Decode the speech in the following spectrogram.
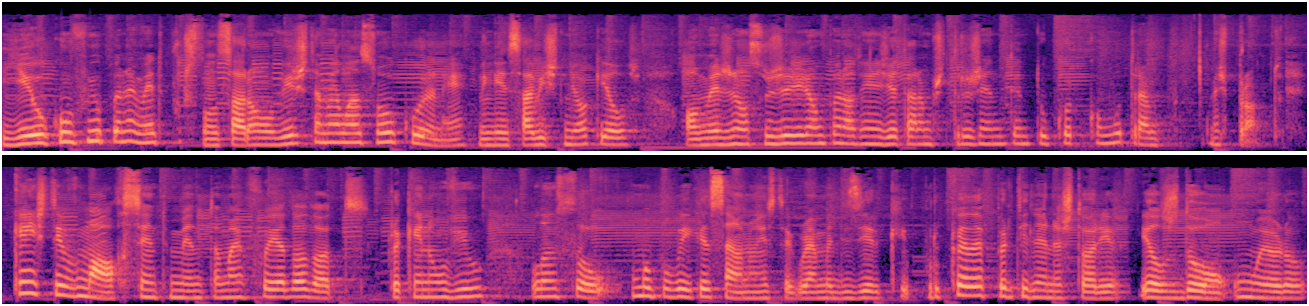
e eu confio plenamente porque se lançaram o vírus também lançam a cura, né? Ninguém sabe isto melhor que eles. Ao menos não sugeriram para nós injetarmos detergente dentro do corpo como o Trump. Mas pronto. Quem esteve mal recentemente também foi a Dodot. Para quem não viu, lançou uma publicação no Instagram a dizer que por cada partilha na história eles doam um euro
